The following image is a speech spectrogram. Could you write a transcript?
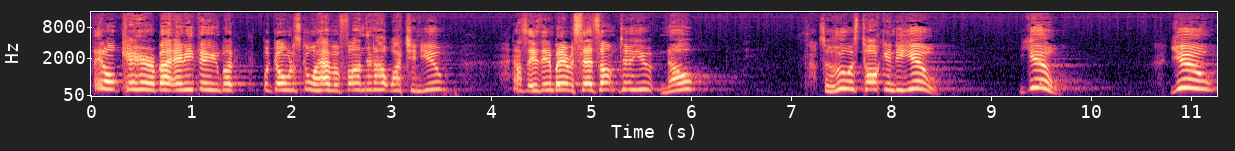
They don't care about anything but, but going to school and having fun. They're not watching you. And I say, has anybody ever said something to you? No. So who is talking to you? You. You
